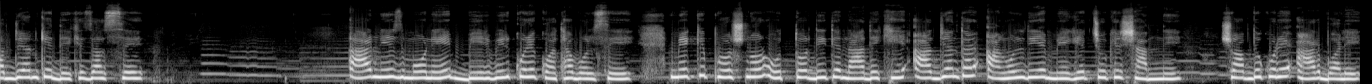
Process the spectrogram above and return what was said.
আদ্রিয়ানকে দেখে যাচ্ছে। আর নিজ মনে বিড়বিড় করে কথা বলছে। মেঘকে প্রশ্নর উত্তর দিতে না দেখে আদ্রিয়ান তার আঙুল দিয়ে মেঘের চোখের সামনে শব্দ করে আর বলে,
